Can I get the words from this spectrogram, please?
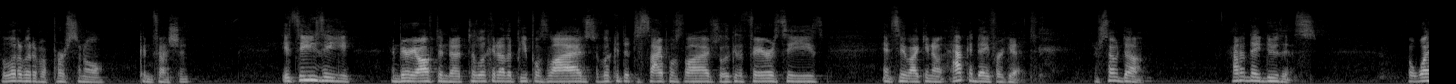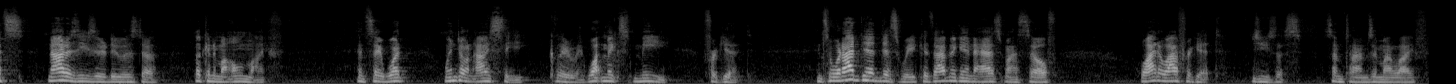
a little bit of a personal confession. It's easy and very often to, to look at other people's lives, to look at the disciples' lives, to look at the Pharisees, and see, like, you know, how could they forget? They're so dumb. How did they do this? But what's not as easy to do is to look into my own life and say, what, when don't I see clearly? What makes me forget? And so, what I did this week is I began to ask myself, why do I forget Jesus sometimes in my life?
